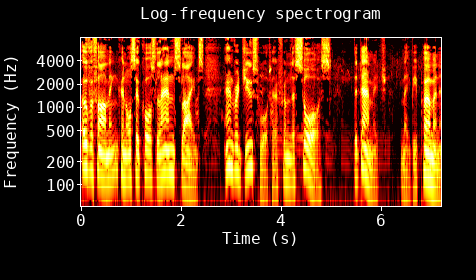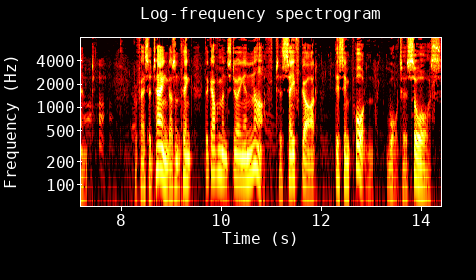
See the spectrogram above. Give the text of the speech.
Overfarming can also cause landslides and reduce water from the source. The damage may be permanent. Professor Tang doesn't think the government's doing enough to safeguard this important water source.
